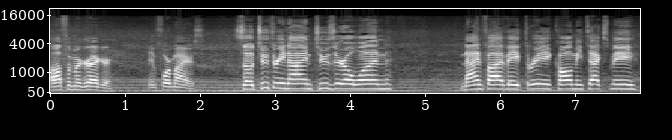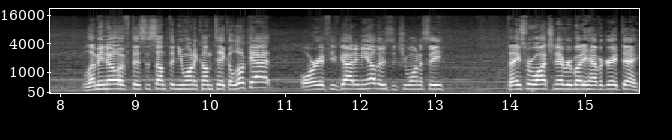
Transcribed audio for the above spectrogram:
off of McGregor in Fort Myers. So 239-201-9583. Call me, text me. Let me know if this is something you want to come take a look at or if you've got any others that you want to see. Thanks for watching, everybody. Have a great day.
